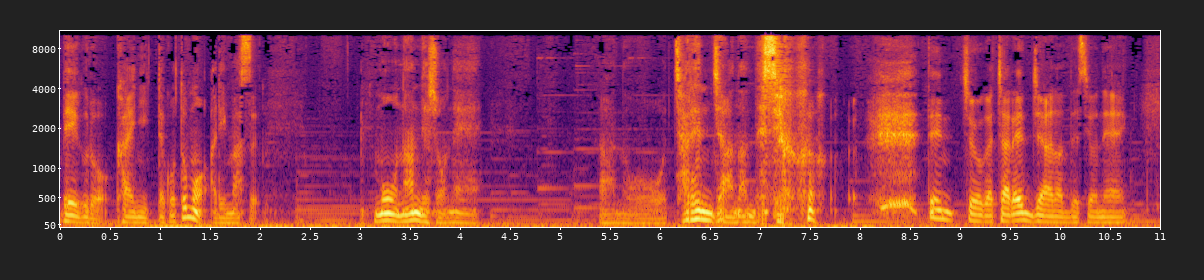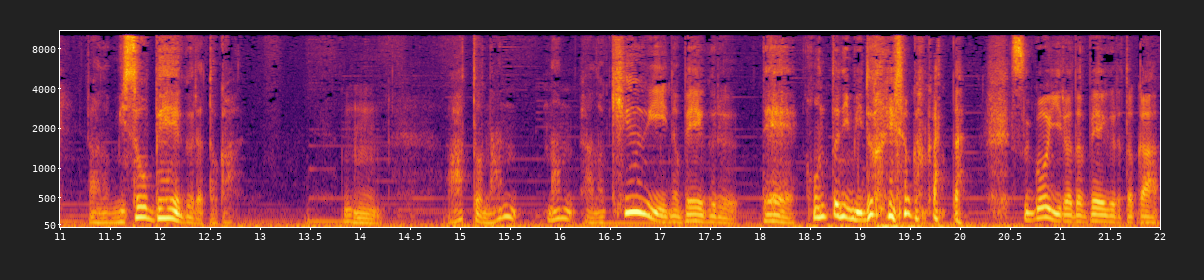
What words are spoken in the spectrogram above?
ベーグルを買いに行ったこともあります。もうなんでしょうね。あの、チャレンジャーなんですよ 店長がチャレンジャーなんですよね。あの、味噌ベーグルとか。うん。あと、なん、なん、あの、キウイのベーグルで、本当に緑色がかった、すごい色のベーグルとか、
